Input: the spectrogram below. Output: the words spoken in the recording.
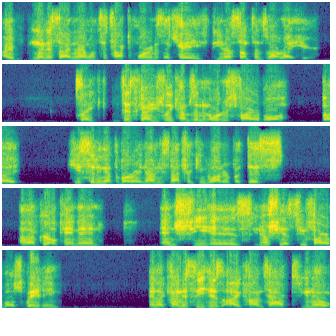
I went aside and I went to talk to Morgan. It's like, hey, you know, something's not right here. It's like this guy usually comes in and orders Fireball, but he's sitting at the bar right now and he's not drinking water. But this uh, girl came in and she is, you know, she has two Fireballs waiting, and I kind of see his eye contact, you know,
